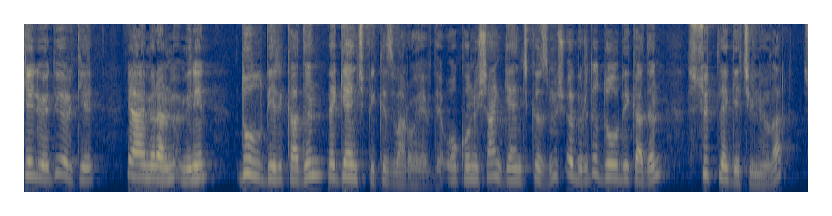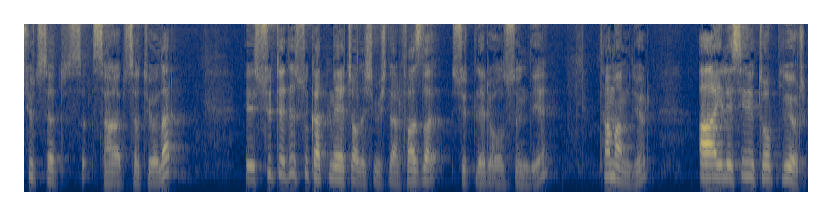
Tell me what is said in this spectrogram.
Geliyor diyor ki ya emiral müminin dul bir kadın ve genç bir kız var o evde. O konuşan genç kızmış, öbürü de dul bir kadın. Sütle geçiniyorlar. Süt sat, sahip satıyorlar. E, süte de su katmaya çalışmışlar fazla sütleri olsun diye. Tamam diyor. Ailesini topluyor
